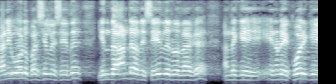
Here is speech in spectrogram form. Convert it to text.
கனிவோடு பரிசீலனை செய்து இந்த ஆண்டு அதை செய்து தருவதாக அன்றைக்கு என்னுடைய கோரிக்கை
